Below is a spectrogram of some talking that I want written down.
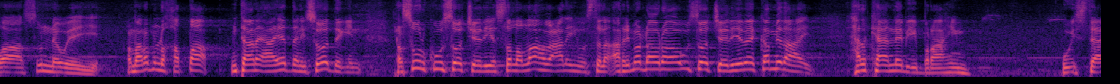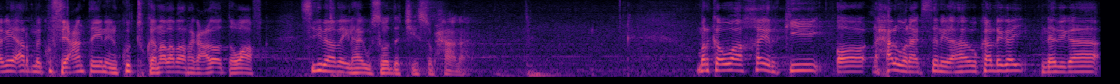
waa sunna weeye. Cumar bnu khadaab intaanay aayaddani soo degin rasuulku uu soo jeediyey sala allahu calayhi wasalam arrimo dhowraha uu soo jeediyey bay ka mid ahayd. Halkaa nebi ibraahim uu istaagay armay ku fiicantay inaynu ku tukano laba ragcadood dawaafka. Sidii ilahay uu soo dejiyey subxaanah marka waa khayrkii oo dhaxal wanaagsan ilaahay uu ka dhigay nebiga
